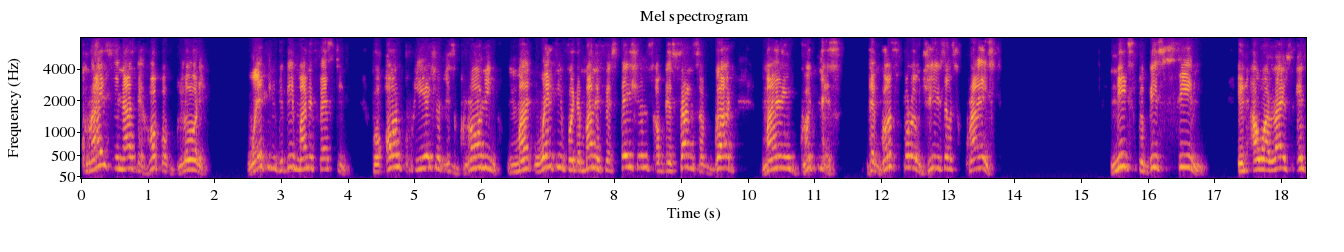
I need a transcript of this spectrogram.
Christ in us, the hope of glory, waiting to be manifested for all creation is groaning, waiting for the manifestations of the sons of God. My goodness, the gospel of Jesus Christ needs to be seen in our lives as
